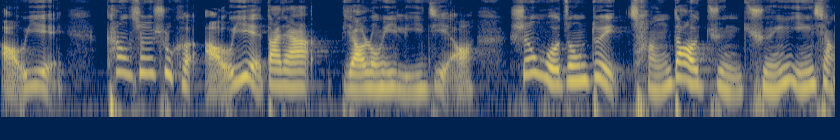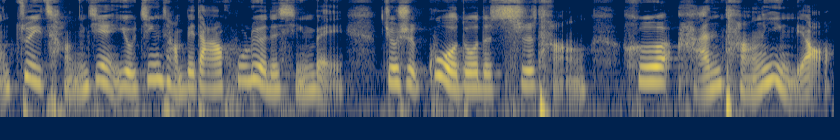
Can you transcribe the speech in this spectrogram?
熬夜。抗生素和熬夜大家比较容易理解啊，生活中对肠道菌群影响最常见又经常被大家忽略的行为，就是过多的吃糖、喝含糖饮料。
